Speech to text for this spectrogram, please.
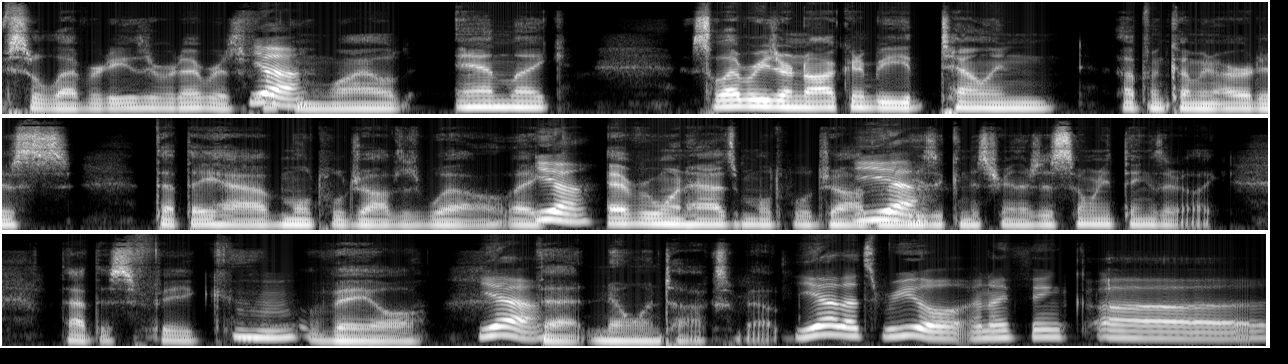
celebrities or whatever, is Yeah. fucking wild. And like celebrities are not going to be telling up and coming artists that they have multiple jobs as well. Like Yeah. everyone has multiple jobs in the Yeah. music industry, and there's just so many things that are like have this fake Mhm. veil yeah that no one talks about. yeah that's real and i think uh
